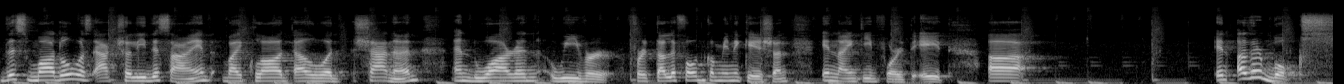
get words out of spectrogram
This model was actually designed by Claude Elwood Shannon and Warren Weaver for telephone communication in 1948. Uh, in other books,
